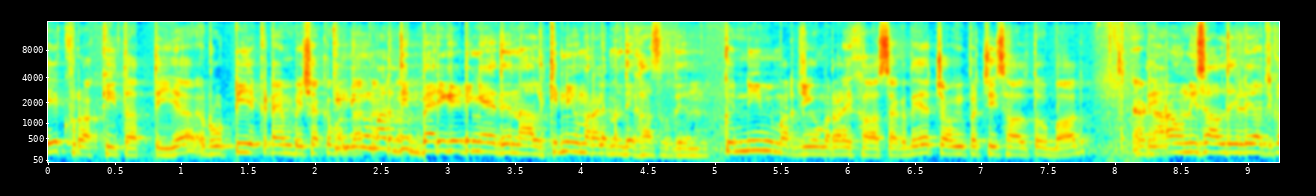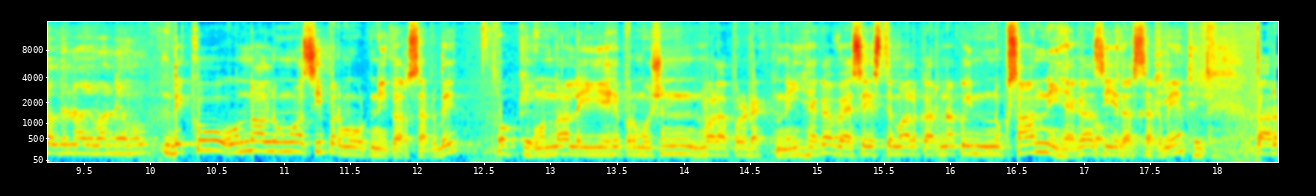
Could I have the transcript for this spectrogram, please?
ਇਹ ਖੁਰਾਕੀ ਤੱਤ ਹੀ ਆ ਰੋਟੀ ਇੱਕ ਟਾਈਮ ਬੇਸ਼ੱਕ ਕਿੰਨੀ ਬੰਦਾ ਉਮਰ ਦੀ ਬੈਰੀਗੇਟਿੰਗ ਹੈ ਇਹਦੇ ਨਾਲ? ਕਿੰਨੀ ਉਮਰ ਵਾਲੇ ਬੰਦੇ ਖਾ ਸਕਦੇ ਨੇ ਕਿੰਨੀ ਵੀ ਮਰਜ਼ੀ ਉਮਰ ਵਾਲੇ ਖਾ ਸਕਦੇ ਆ। 24 25 ਸਾਲ ਤੋਂ ਬਾਅਦ। 18 19 ਸਾਲ ਦੇ ਜਿਹੜੇ ਅੱਜ ਕੱਲ ਦੇ ਨੌਜਵਾਨ ਨੇ ਉਹ? ਦੇਖੋ ਉਹਨਾਂ ਨੂੰ ਅਸੀਂ ਪ੍ਰਮੋਟ ਨਹੀਂ ਕਰ ਸਕਦੇ। Okay. ਉਹਨਾਂ ਲਈ ਇਹ ਪ੍ਰੋਮੋਸ਼ਨ ਵਾਲਾ ਪ੍ਰੋਡਕਟ ਨਹੀਂ ਹੈਗਾ। ਵੈਸੇ ਇਸਤੇਮਾਲ ਕਰਨਾ ਕੋਈ ਨੁਕਸਾਨ ਨਹੀਂ ਹੈਗਾ ਅਸੀਂ ਇਹ ਦੱਸ ਸਕਦੇ ਹਾਂ। ਪਰ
